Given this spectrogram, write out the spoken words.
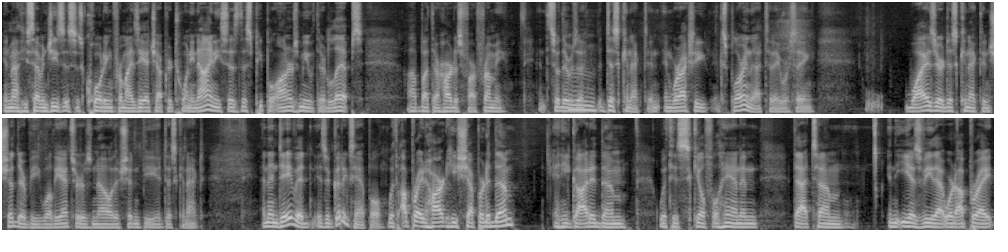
in matthew 7 jesus is quoting from isaiah chapter 29 he says this people honors me with their lips uh, but their heart is far from me and so there was mm. a, a, disconnect and, and we're actually exploring that today we're saying why is there a disconnect and should there be? Well, the answer is no, there shouldn't be a disconnect. And then David is a good example. With upright heart, he shepherded them and he guided them with his skillful hand. And that um, in the ESV, that word upright,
